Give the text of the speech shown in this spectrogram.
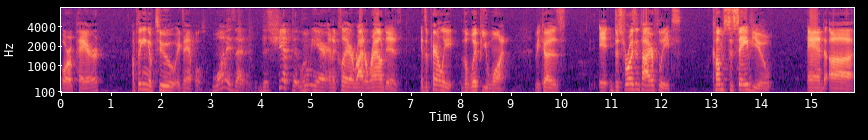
or a pair. I'm thinking of two examples. One is that the ship that Lumiere and Eclair ride around is is apparently the whip you want because it destroys entire fleets, comes to save you, and uh,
